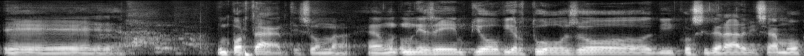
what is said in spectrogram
eh, importanti, insomma, un, un esempio virtuoso di considerare diciamo,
